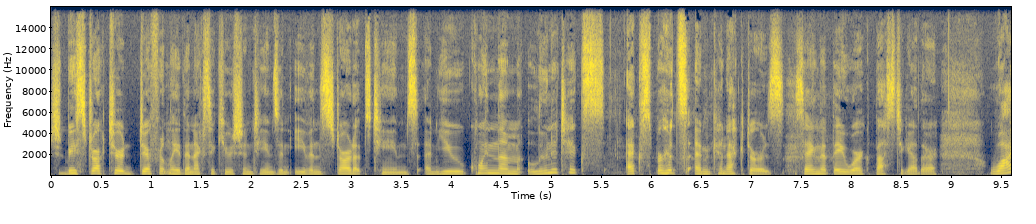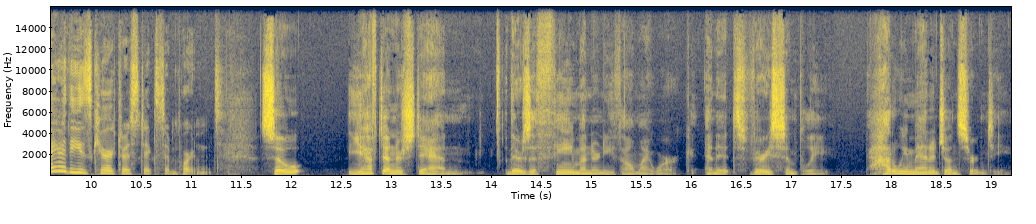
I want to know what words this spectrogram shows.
should be structured differently than execution teams and even startups teams, and you coin them lunatics, experts experts and connectors, saying that they work best together. Why are these characteristics important? So you have to understand there's a theme underneath all my work, and it's very simply how do we manage uncertainty?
